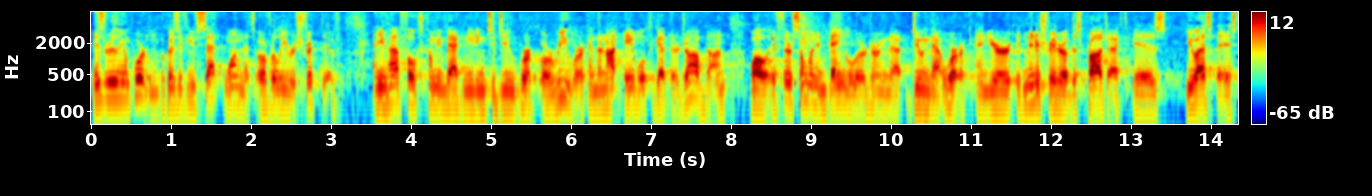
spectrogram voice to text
is really important because if you set one that's overly restrictive and you have folks coming back needing to do work or rework and they're not able to get their job done, well, if there's someone in Bangalore during that, doing that work and your administrator of this project is US based,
